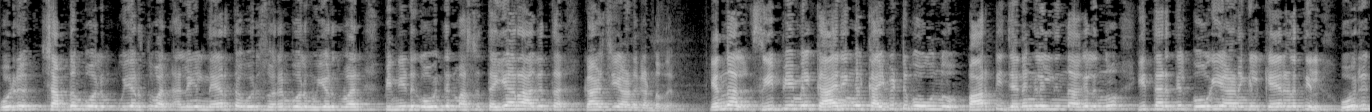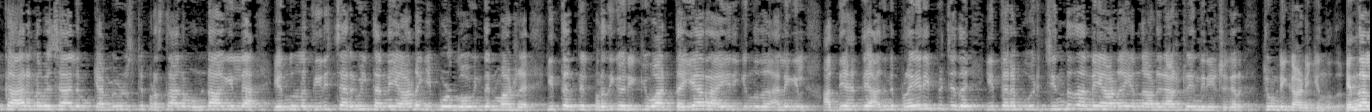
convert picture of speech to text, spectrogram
ഒരു ശബ്ദം പോലും ഉയർത്തുവാൻ അല്ലെങ്കിൽ നേരത്തെ ഒരു സ്വരം പോലും ഉയർത്തുവാൻ പിന്നീട് ഗോവിന്ദൻ മാസ്റ്റർ തയ്യാറാകാത്ത കാഴ്ചയാണ് കണ്ടത്. എന്നാൽ സി പി എമ്മിൽ കാര്യങ്ങൾ കൈവിട്ടു പോകുന്നു. പാർട്ടി ജനങ്ങളിൽ നിന്ന് അകലുന്നു. ഇത്തരത്തിൽ പോവുകയാണെങ്കിൽ കേരളത്തിൽ ഒരു കാരണവശാലും കമ്മ്യൂണിസ്റ്റ് പ്രസ്ഥാനം ഉണ്ടാകില്ല എന്നുള്ള തിരിച്ചറിവിൽ തന്നെയാണ് ഇപ്പോൾ ഗോവിന്ദൻ മാഷ് ഇത്തരത്തിൽ പ്രതികരിക്കുവാൻ തയ്യാറായിരിക്കുന്നത് അല്ലെങ്കിൽ അദ്ദേഹത്തെ അതിന് പ്രേരിപ്പിച്ചത് ഇത്തരം ഒരു ചിന്ത തന്നെയാണ് എന്നാണ് രാഷ്ട്രീയ നിരീക്ഷകർ ചൂണ്ടിക്കാണിക്കുന്നത്. എന്നാൽ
